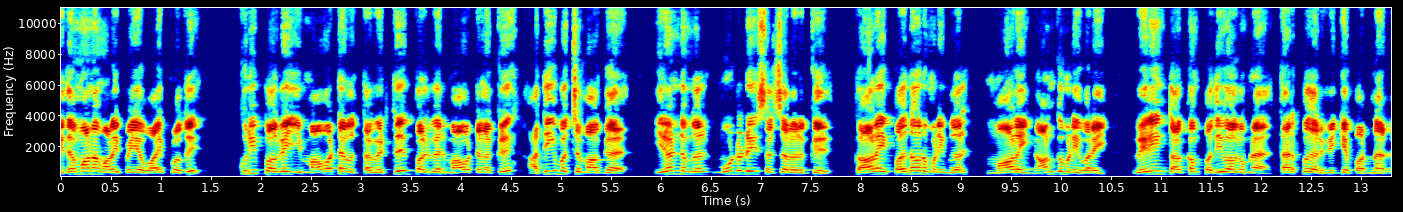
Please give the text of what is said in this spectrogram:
மிதமான மழை பெய்ய வாய்ப்புள்ளது. குறிப்பாக இம்மாவட்டங்களை தவிர்த்து பல்வேறு மாவட்டங்களுக்கு அதிகபட்சமாக இரண்டு முதல் மூன்று டிகிரி செல்சியஸ் அளவிற்கு காலை பதினோரு மணி முதல் மாலை நான்கு மணி வரை வெயிலின் தாக்கம் பதிவாகும் என தற்போது அறிவிக்கப்பட்டனர்.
